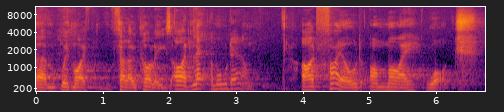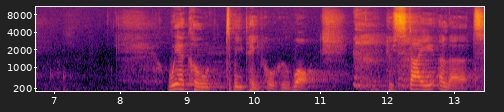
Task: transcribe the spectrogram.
um, with my fellow colleagues. I'd let them all down. I'd failed on my watch. We are called to be people who watch, who stay alert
